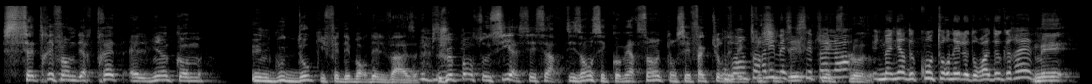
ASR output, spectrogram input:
Cette réforme des retraites, elle vient comme une goutte d'eau qui fait déborder le vase. Je pense aussi à ces artisans, ces commerçants qui ont ces factures d'électricité qui explosent. On va en parler, mais est-ce que c'est pas là une manière de contourner le droit de grève? Mais,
